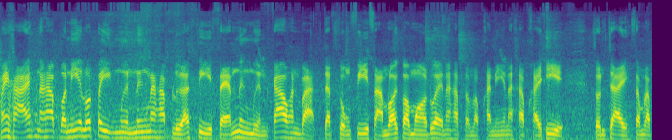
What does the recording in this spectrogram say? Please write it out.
ไม่ขายนะครับ วันนี้ลดไปอีกหมื่นหนึ่งนะครับ เหลือ 4 1 9 0 0 0 บาท จัดส่งฟรี 300 กม ด้วยนะครับสำหรับคันนี้นะครับ ใครที่สนใจสำหรับ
